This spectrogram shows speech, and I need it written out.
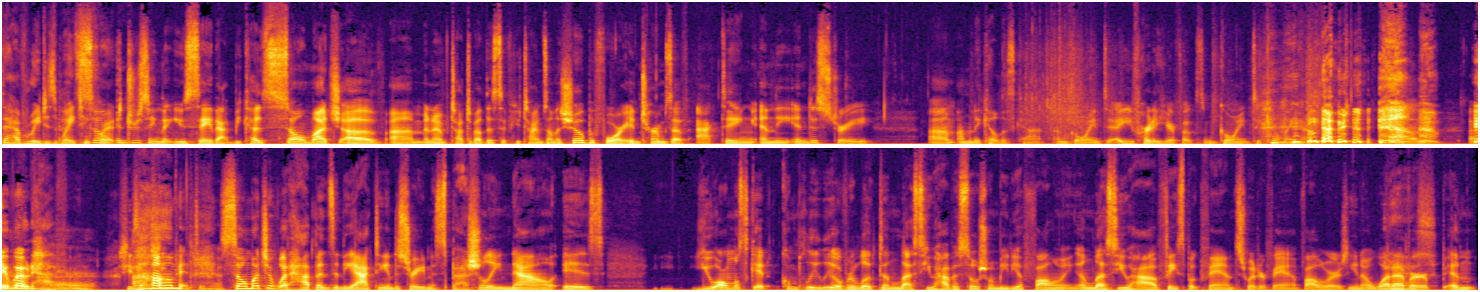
they have readers waiting so for it. interesting that you say that because so much of um, and i've talked about this a few times on the show before in terms of acting and the industry um, i'm going to kill this cat i'm going to you've heard it here folks i'm going to kill my cat it won't happen. She's actually Um, petting her. so much of what happens in the acting industry and especially now is you almost get completely overlooked unless you have a social media following unless you have facebook fans twitter fan followers you know whatever Yes. and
